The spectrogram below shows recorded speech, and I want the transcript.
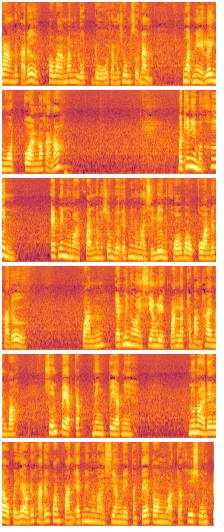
ว่างเด้อค่ะเด้อเพราะว่ามันหลุดดูท่านผู้ชมสูตรนั้นงวดนี้เลยงดก่อนเนาะค่ะเนาะบัดที่นี่เมื่อคืนแอดมินหนูหน่อยฝันท่านผู้ชมเดี๋ยวแอดมินหนูหน่อยสิลืมขอเบาก่อนเด้อค่ะเด้อฝันแอดมินหนูหน่อยเสียงเหล็กฝันรัฐบาลไทยมันบ่ศูนย์แปดกับหนึ่งแปดนี่ หนูหน่อยได้เล่าไปแล้วเด้วยค่ะด้วยความฝันแอดมินหนูหน่อยเสียงเหล็กตั้งแต่ตองหวัดก็คือศูนย์แป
